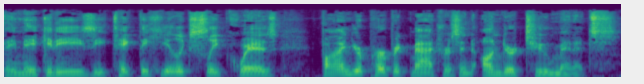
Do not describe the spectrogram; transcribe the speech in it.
They make it easy. Take the Helix Sleep Quiz, find your perfect mattress in under two minutes.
